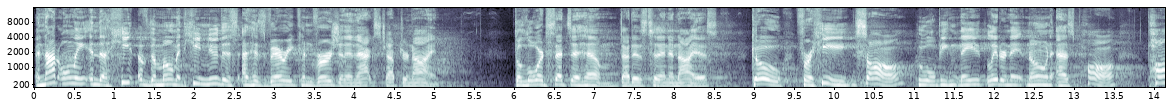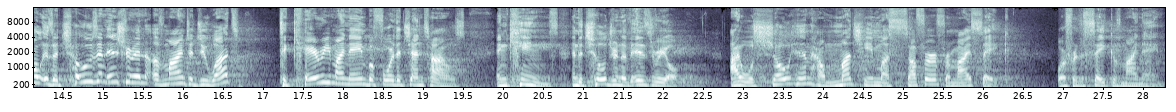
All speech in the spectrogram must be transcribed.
And not only in the heat of the moment, he knew this at his very conversion in Acts chapter 9. The Lord said to him, that is to Ananias, Go, for he, Saul, who will be later known as Paul, Paul is a chosen instrument of mine to do what? To carry my name before the Gentiles and kings and the children of Israel. I will show him how much he must suffer for my sake or for the sake of my name.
